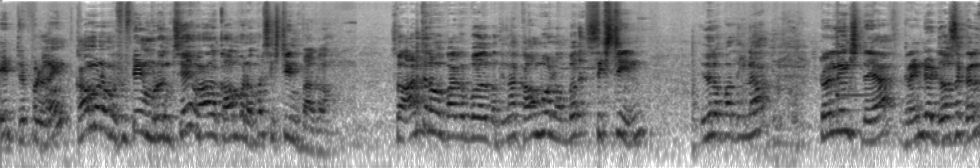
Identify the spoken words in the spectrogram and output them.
eight triple nine combo number fifteen முடிஞ்சு வாங்க காம்போ நம்பர் சிக்ஸ்டீன் பார்க்கலாம். ஸோ அடுத்து நம்ம பார்க்க போது பார்த்தீங்கன்னா காம்போ நம்பர் சிக்ஸ்டீன் இதில் பார்த்தீங்கன்னா டுவெல் இன்ச் டயா கிரைண்டட் தோசைக்கல்.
